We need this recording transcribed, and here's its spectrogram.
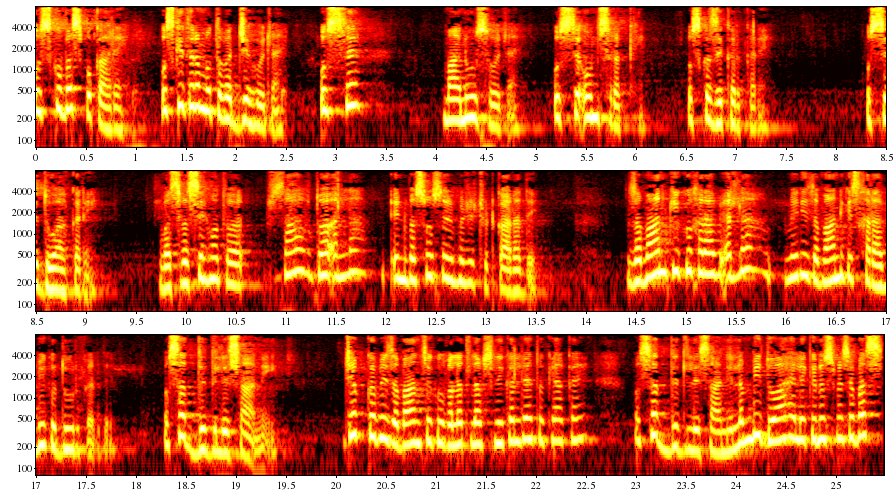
اس کو بس پکارے اس کی طرح متوجہ ہو جائیں، اس سے مانوس ہو جائیں، اس سے انس رکھیں، اس کا ذکر کریں۔ اس سے دعا کریں۔ وسوسے ہوں تو صاف دعا اللہ ان بسوں سے مجھے چھٹکارا دے۔ زبان کی کوئی خرابی، اللہ میری زبان کی اس خرابی کو دور کر دے۔ وہ لسانی۔ جب کبھی زبان سے کوئی غلط لفظ نکل جائے تو کیا کہیں؟ وہ لسانی۔ لمبی دعا ہے لیکن اس میں سے بس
